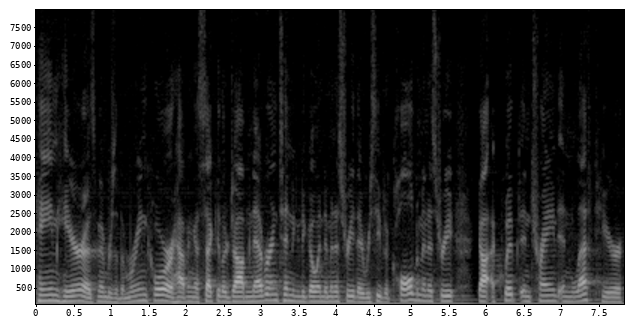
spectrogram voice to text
came here as members of the Marine Corps or having a secular job, never intending to go into ministry. They received a call to ministry, got equipped and trained, and left here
